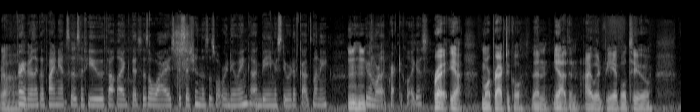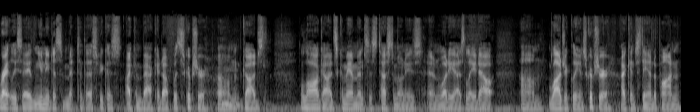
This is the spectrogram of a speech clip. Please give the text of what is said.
Uh, or even like with finances if you thought like this is a wise decision this is what we're doing i'm being a steward of god's money mhm. even more like practical i guess Right, yeah. More practical, then yeah, then I would be able to rightly say you need to submit to this because I can back it up with scripture. Um, God's law, God's commandments, his testimonies, and what he has laid out um, logically in scripture, I can stand upon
